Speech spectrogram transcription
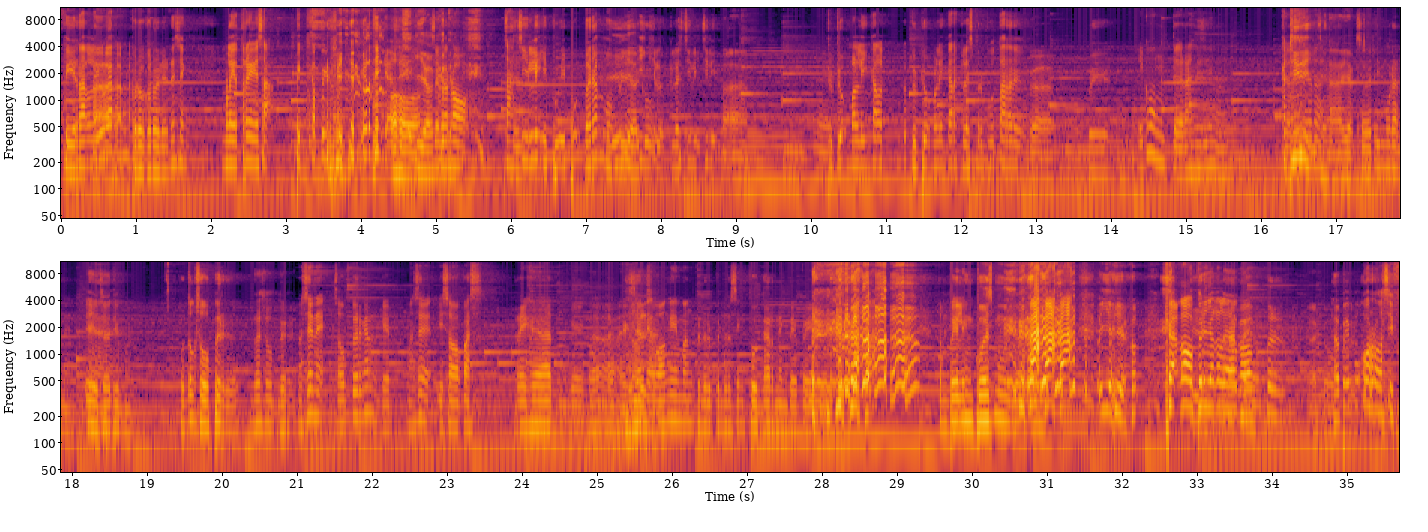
viral itu kan Ah. goro-goro dene sing meletre sak pick up itu ngerti gak sih? Oh. Iya, Sing ono cah cilik ibu-ibu barang ngombe Iya, iki lho gelas cilik-cilik. Heeh. Duduk melingkar duduk melingkar gelas berputar ya. Heeh. Ngombe. Iku wong daerah di sini. Kediri. Daerah. Ah, iya, Jawa Timuran ya Iya, Jawa Timur. Untung sopir Entah sopir. Maksudnya nek sopir kan kayak Maksudnya iso pas rehat kayak iya. nek wonge emang bener-bener sing bongkar ning TP. Tempeling bosmu. iya iya. Gak kober ya kalau HP. Koper. HP mu korosif.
